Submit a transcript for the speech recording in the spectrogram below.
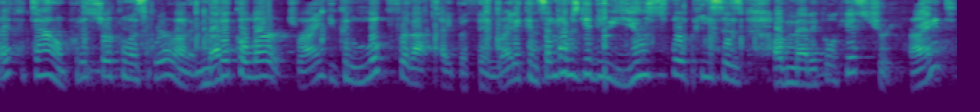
Write that down. Put a circle and a square on it. Medical alert, right? You can look for that type of thing, right? It can sometimes give you useful pieces of medical history, right?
